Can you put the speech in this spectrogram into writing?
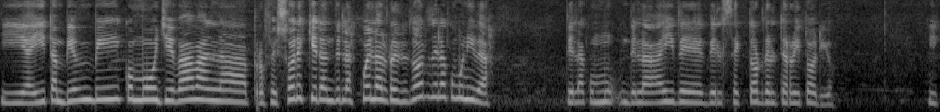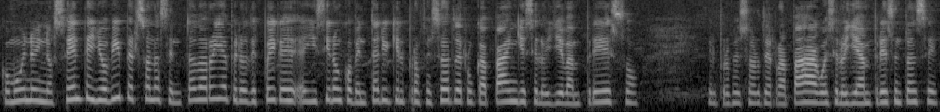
Y ahí también vi cómo llevaban a profesores que eran de la escuela alrededor de la comunidad, de la, de la, ahí del sector del territorio. Y como uno inocente, yo vi personas sentadas arriba, pero después hicieron comentario que el profesor de Rucapangue se lo llevan preso, el profesor de Rapagüe, se lo llevan preso, entonces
